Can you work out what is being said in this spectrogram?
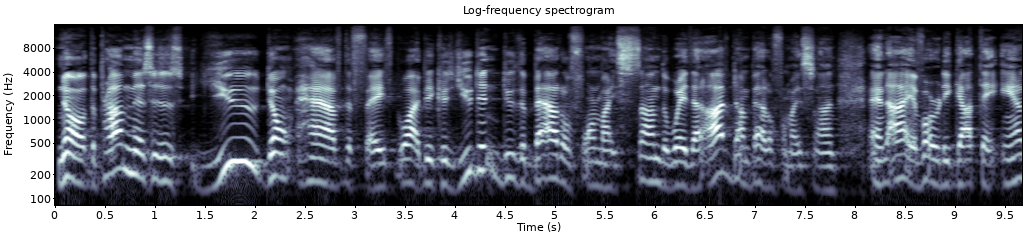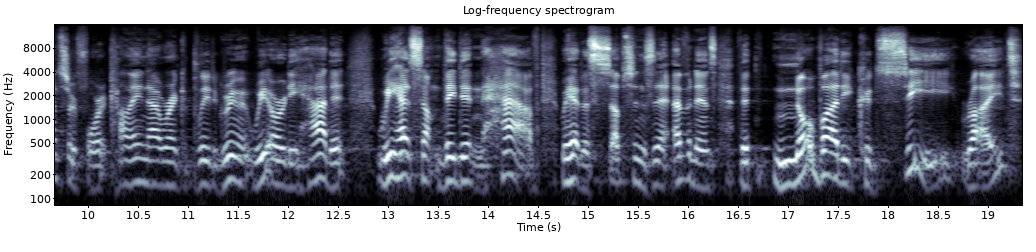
No, the problem is, is you don't have the faith. Why? Because you didn't do the battle for my son the way that I've done battle for my son, and I have already got the answer for it. Colleen and I were in complete agreement. We already had it. We had something they didn't have. We had a substance and evidence that nobody could see, right?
